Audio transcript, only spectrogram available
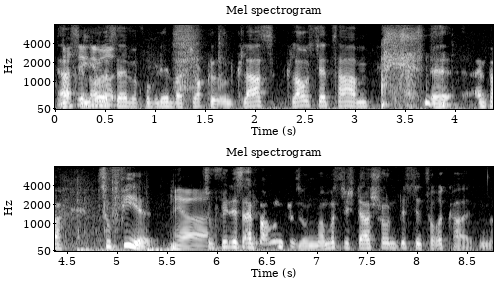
Er was hat genau dasselbe Problem, was Jockel und Klaus, Klaus jetzt haben. äh, einfach zu viel. Ja. Zu viel ist einfach ungesund. Man muss sich da schon ein bisschen zurückhalten. Ne?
